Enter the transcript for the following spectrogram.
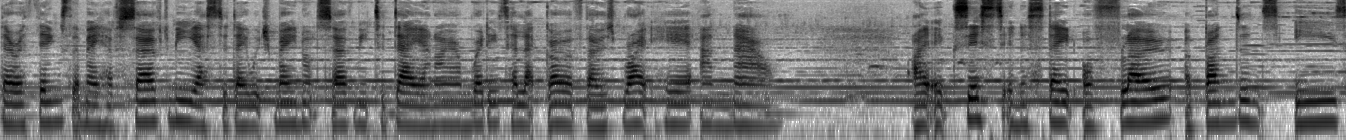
There are things that may have served me yesterday which may not serve me today, and I am ready to let go of those right here and now. I exist in a state of flow, abundance, ease,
